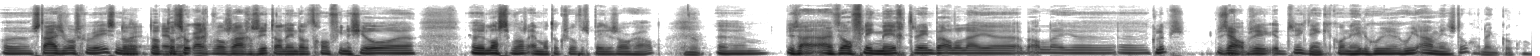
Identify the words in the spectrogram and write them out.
eh, stage was geweest. En dat, dat, dat ze ook eigenlijk wel zagen zitten. Alleen dat het gewoon financieel eh, eh, lastig was. En had ook zoveel spelers al gehaald. Ja. Ehm, dus hij, hij heeft wel flink meegetraind bij allerlei, eh, bij allerlei eh, eh, clubs. Dus ja, op zich, op zich denk ik gewoon een hele goede, goede aanwinst, toch? dat denk ik ook wel.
